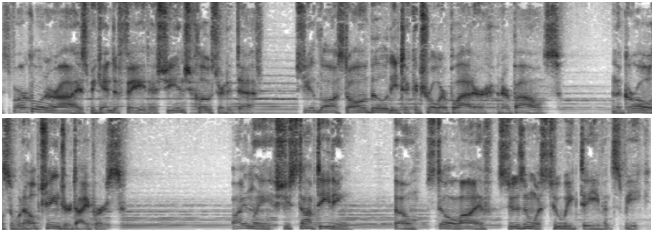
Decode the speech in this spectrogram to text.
Sparkle in her eyes began to fade as she inched closer to death. She had lost all ability to control her bladder and her bowels, and the girls would help change her diapers. Finally, she stopped eating. Though still alive, Susan was too weak to even speak.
